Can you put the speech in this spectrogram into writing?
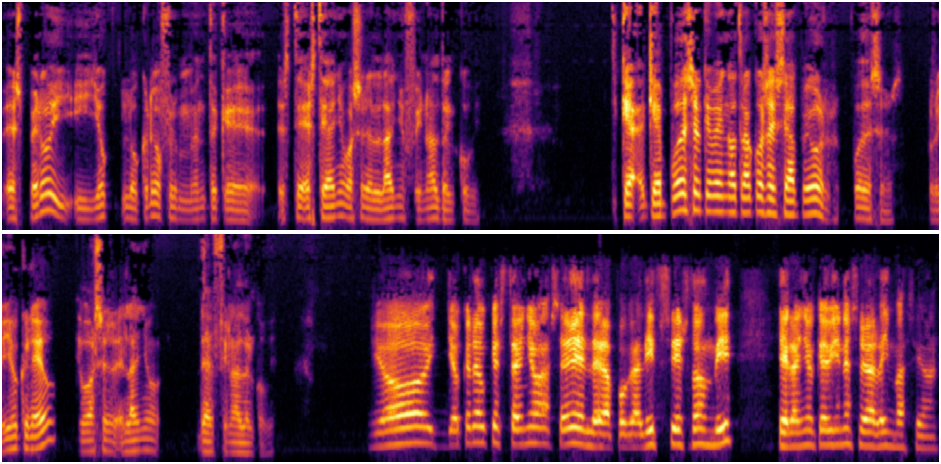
espero y, y yo lo creo firmemente que este, este año va a ser el año final del COVID. Que, que puede ser que venga otra cosa y sea peor, puede ser. Pero yo creo que va a ser el año del final del COVID. Yo, yo creo que este año va a ser el del apocalipsis zombie y el año que viene será la invasión.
